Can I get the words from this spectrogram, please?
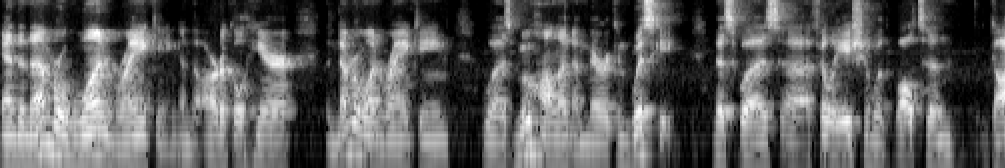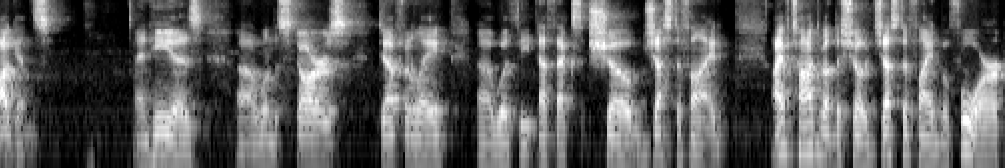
And the number one ranking in the article here, the number one ranking was Mulholland American Whiskey. This was uh, affiliation with Walton Goggins, and he is uh, one of the stars, definitely, uh, with the FX show Justified. I've talked about the show Justified before.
